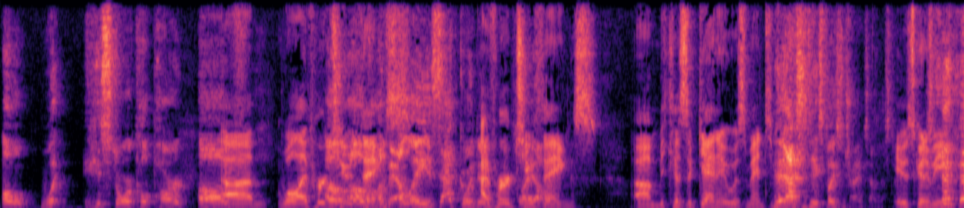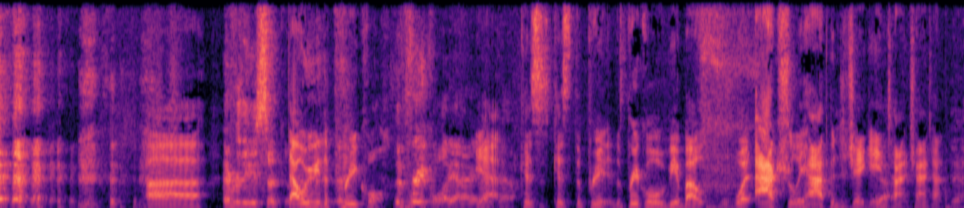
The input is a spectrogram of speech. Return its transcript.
oh, what historical part of Um, well, I've heard of, two of, things. of LA is that going to? I've heard two on? things. Um, because again, it was meant to. Be, It actually takes place in Chinatown this time. it was going to be. uh, Everything is circular. that would be the prequel. the prequel. Yeah, yeah, Yeah, because the pre the prequel would be about what actually happened to Jake in Yeah. Chi- Chinatown. Yeah. Um,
